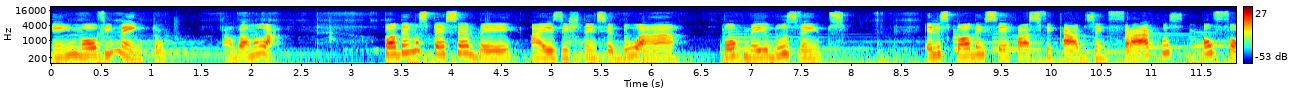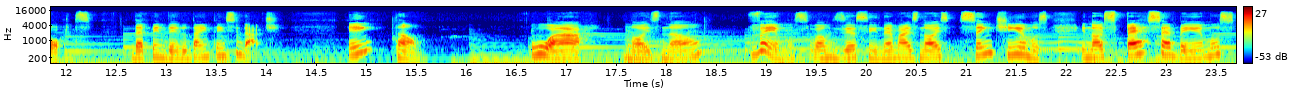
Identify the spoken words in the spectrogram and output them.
em movimento. Então vamos lá. Podemos perceber a existência do ar por meio dos ventos. Eles podem ser classificados em fracos ou fortes, dependendo da intensidade. Então, o ar nós não vemos, vamos dizer assim, né? Mas nós sentimos e nós percebemos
